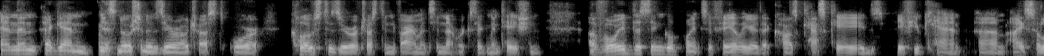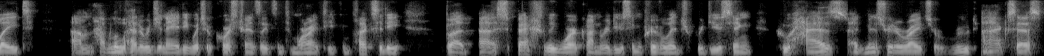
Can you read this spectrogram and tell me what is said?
And then again, this notion of zero trust or close to zero trust environments and network segmentation. Avoid the single points of failure that cause cascades if you can. Um, isolate um, have a little heterogeneity, which of course translates into more IT complexity, but uh, especially work on reducing privilege, reducing who has administrator rights or root access,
